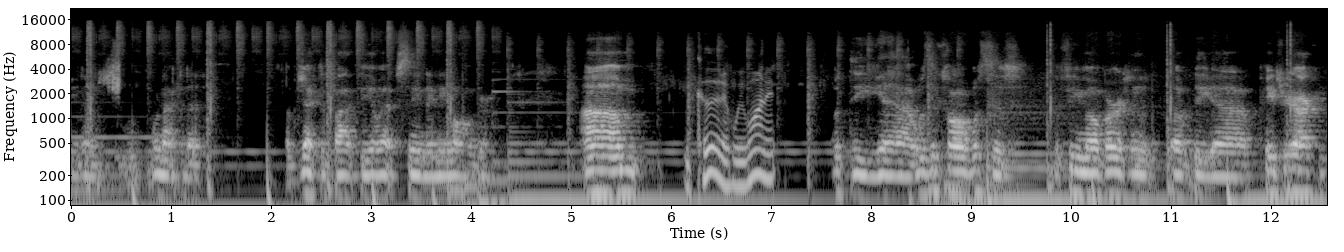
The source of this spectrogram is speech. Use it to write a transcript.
you know, we're not gonna objectify Theo Epstein any longer. Um, We could if we wanted. with the uh, what's it called? What's this? The female version of the uh, patriarchy?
